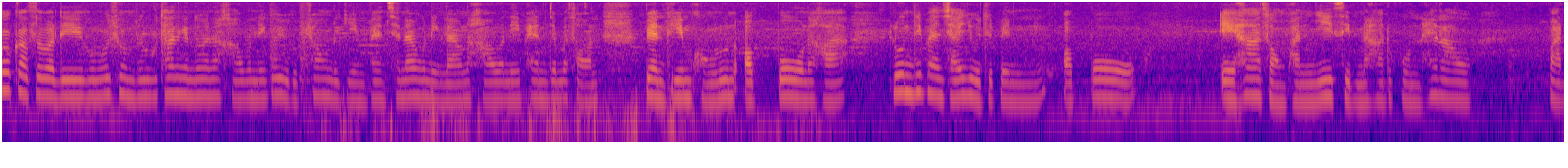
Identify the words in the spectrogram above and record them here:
ก็กลับสวัสดีคุณผู้ชมทุกท่านกันด้วยนะคะ วันนี้ก็อยู่กับช่อง The Game Pan Channel กันอีกแล้วนะคะ วันนี้แพนจะมาสอนเปลี่ยนทีมของรุ่น Oppo นะคะ รุ่นที่แพนใช้อยู่จะเป็น Oppo A5 2020 นะคะ ทุกคนให้เราปัด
